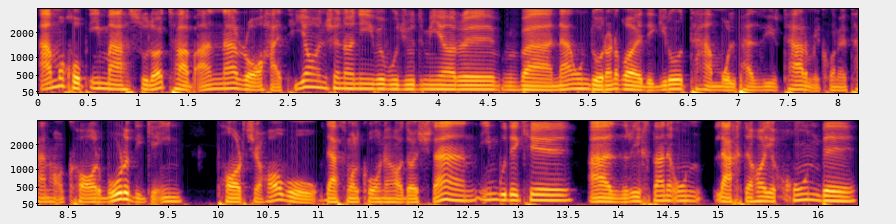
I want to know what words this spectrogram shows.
اما خب این محصولات طبعا نه راحتی آنچنانی به وجود میاره و نه اون دوران قاعدگی رو تحمل پذیرتر می‌کنه. تنها کاربردی که این پارچه ها و دستمال کهنه ها داشتن این بوده که از ریختن اون لخته های خون به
